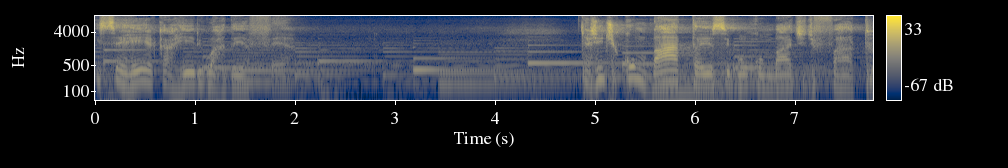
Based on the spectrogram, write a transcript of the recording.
encerrei a carreira e guardei a fé. Que a gente combata esse bom combate de fato.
